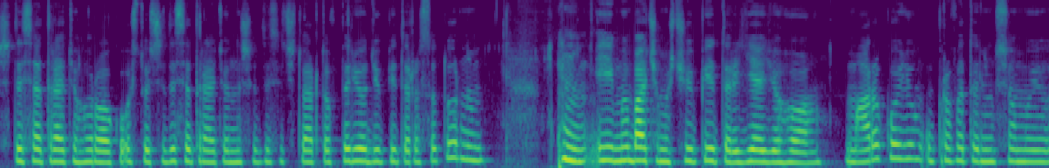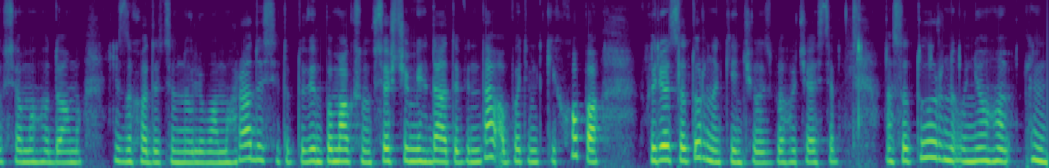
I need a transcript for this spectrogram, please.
63-го року, ось тут 63-го, не 64-го, в період Юпітера Сатурном. І ми бачимо, що Юпітер є його маркою, управителем сьомої, сьомого дому, і знаходиться в нульовому градусі. Тобто він по максимуму все, що міг дати, він дав, а потім такий хопа, в період Сатурна кінчилось благочестя. А Сатурн у нього.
